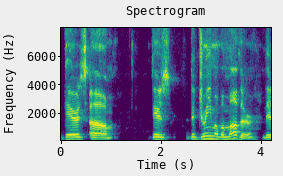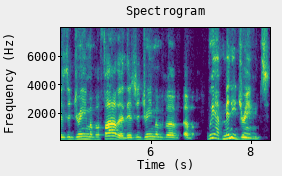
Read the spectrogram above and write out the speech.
there's um, there's the dream of a mother there's the dream of a father there's a dream of, a, of we have many dreams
